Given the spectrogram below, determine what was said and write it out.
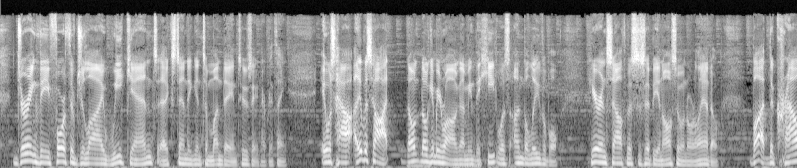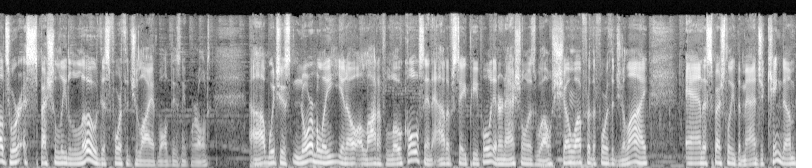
during the Fourth of July weekend, extending into Monday and Tuesday and everything. It was how it was hot. Don't don't get me wrong. I mean, the heat was unbelievable here in South Mississippi and also in Orlando. But the crowds were especially low this Fourth of July at Walt Disney World, uh, which is normally you know a lot of locals and out of state people, international as well, show up for the Fourth of July, and especially the Magic Kingdom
